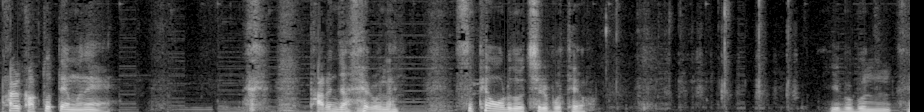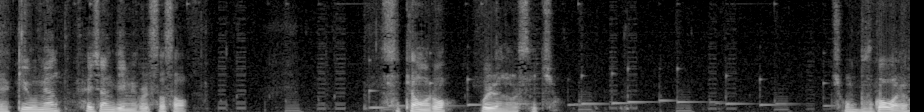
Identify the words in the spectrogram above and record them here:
팔 각도 때문에 다른 자세로는 수평으로 놓지를 못해요. 이 부분에 끼우면 회전 gimmick을 써서 수평으로 올려놓을 수 있죠. 좀 무거워요.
